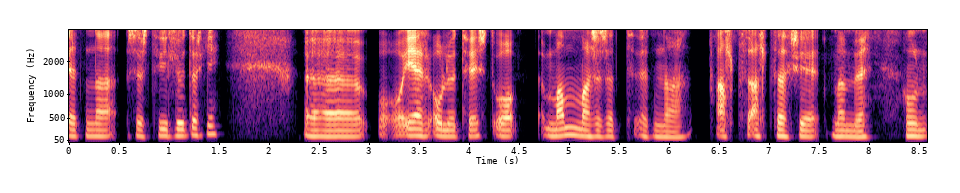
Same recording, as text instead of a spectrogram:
etna, sérst, því hlutverki uh, og, ég er Óluðu Tvist og mamma sérst, etna, allt, allt þessi mömmu hún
